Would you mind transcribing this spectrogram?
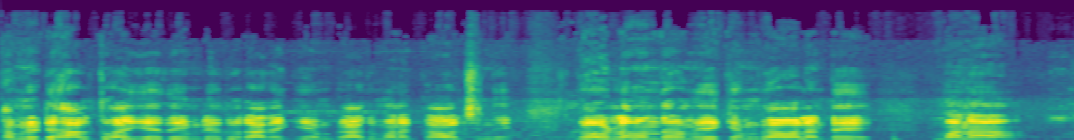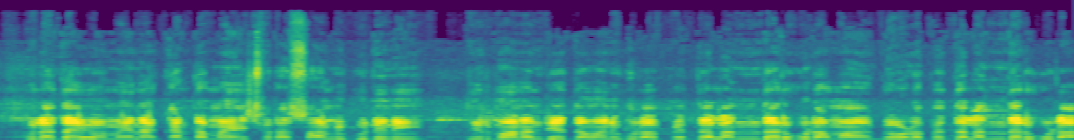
కమ్యూనిటీ హాల్తో అయ్యేది ఏం లేదు రాజకీయం కాదు మనకు కావాల్సింది. గౌడ్లం అందరం ఏకం కావాలంటే మన కులదైవమైన కంఠమహేశ్వర స్వామి గుడిని నిర్మాణం చేద్దామని కూడా పెద్దలందరూ కూడా మా గౌడ పెద్దలందరూ కూడా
